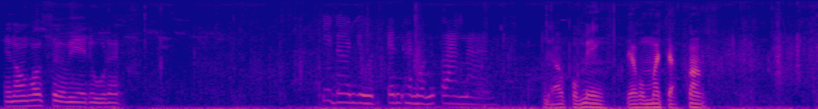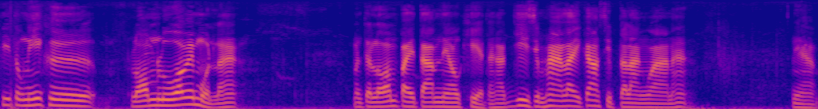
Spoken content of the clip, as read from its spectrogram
ให้น้องเขาเซอร์เวย์ดูนะที่เดินอยู่เป็นถนนกลางนานเดี๋ยวผมเอง เดี๋ยวผมมาจับกล้อง ที่ตรงนี้คือล้อมรั้วไว้หมดแล้วฮะ มันจะล้อมไปตามแนวเขตนะครับยี่สิบห้าไร่เก้าสิบตารางวานะฮะ เนี่ยครับ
